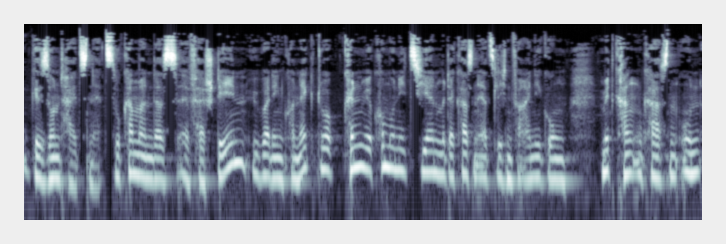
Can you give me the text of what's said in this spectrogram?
Gesundheitsnetz. So kann man das äh, verstehen. Über den Connector können wir kommunizieren mit der Kassenärztlichen Vereinigung, mit Krankenkassen und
